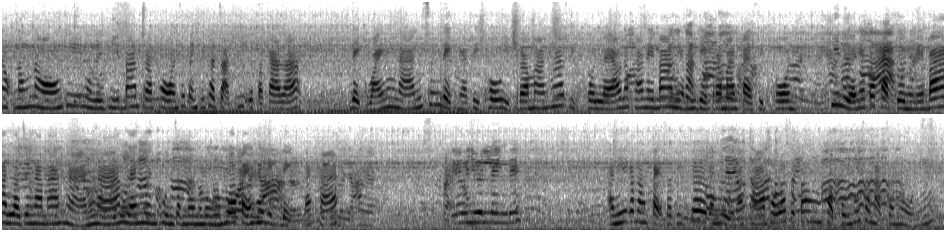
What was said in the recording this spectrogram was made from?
น้องน้องๆที่มูลนิธิบ้านประพรที่เป็นคริสตจักรที่อุปการะเด็กไว้ในนั้น ซึ่งเด็กเนี่ยติดโควิดประมาณ 50 คนแล้วนะคะ ในบ้านเนี่ยมีเด็กประมาณ 80 คน ที่เหลือเนี่ยก็กักตัวอยู่ในบ้าน เราจึงนำอาหารน้ำและเงินทุนจำนวนหนึ่งเพื่อไปให้เด็กๆนะคะระยะไงเอวยืนเล็งดิอันนี้กำลังแปะสติกเกอร์กันอยู่นะคะ เพราะว่าจะต้องขอบคุณผู้สนับสนุนโอเค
